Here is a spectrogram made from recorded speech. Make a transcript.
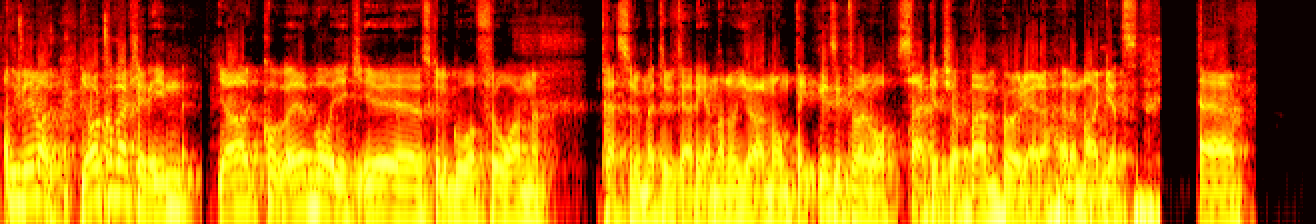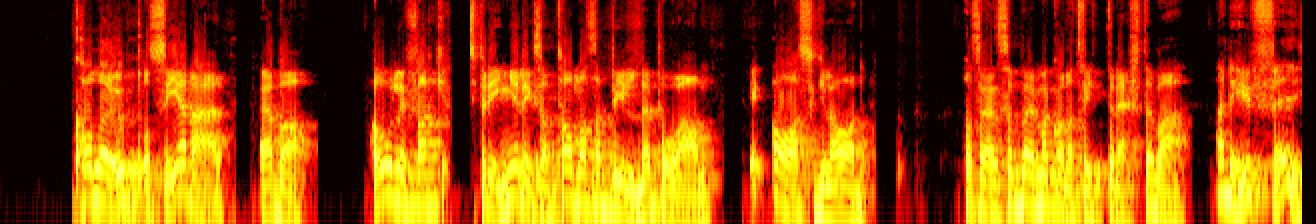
Alltså, jag kom verkligen in. Jag kom, var, gick, eh, skulle gå från pressrummet ut i arenan och göra någonting. Minns inte vad det var. Säkert köpa en burgare eller nuggets. Eh, kollar upp och ser det här. Och jag bara holy fuck. Springer liksom. Tar massa bilder på han. Är asglad. Och sen så börjar man kolla Twitter efter. Bara, ah, det är ju fake.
